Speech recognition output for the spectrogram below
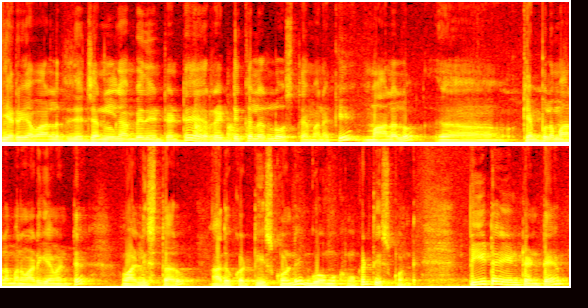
ఎర్ర వాళ్ళది జనరల్గా అమ్మేది ఏంటంటే రెడ్ కలర్లో వస్తాయి మనకి మాలలో. కెంపుల మాల మనం అడిగామంటే వాళ్ళు ఇస్తారు. అదొకటి తీసుకోండి గోముఖం ఒకటి తీసుకోండి. పీట ఏంటంటే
